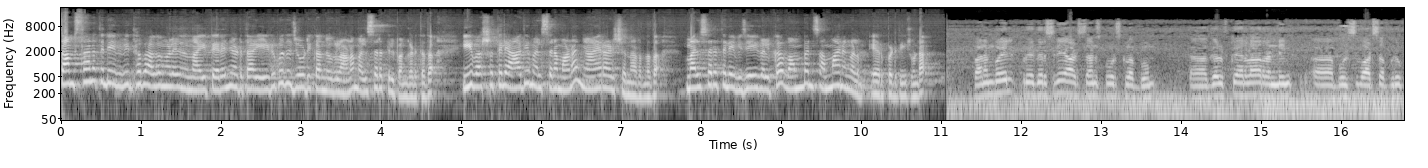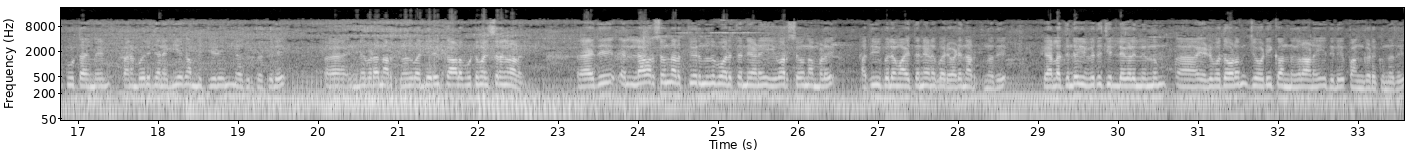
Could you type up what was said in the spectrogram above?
സംസ്ഥാനത്തിന്റെ വിവിധ ഭാഗങ്ങളിൽ നിന്നായി തെരഞ്ഞെടുത്ത എഴുപത് ജോഡി കന്നുകളാണ് മത്സരത്തിൽ പങ്കെടുത്തത്. ഈ വർഷത്തിലെ ആദ്യ മത്സരമാണ് ഞായറാഴ്ച നടന്നത്. മത്സരത്തിലെ വിജയികൾക്ക് വമ്പൻ സമ്മാനങ്ങളും ഏർപ്പെടുത്തിയിട്ടുണ്ട്. Panambayil Priyadarshini arts and sports ക്ലബ്ബും Gulf Kerala running bulls WhatsApp group കൂട്ടായ്മയും പനമ്പയിൽ ജനകീയ കമ്മിറ്റിയുടെയും നേതൃത്വത്തിൽ ഇന്നിവിടെ നടത്തുന്നത് വലിയൊരു കാളപൂട്ട് മത്സരങ്ങളാണ്. അതായത് എല്ലാ വർഷവും നടത്തി വരുന്നത് പോലെ തന്നെയാണ് ഈ വർഷവും നമ്മൾ അതിവിപുലമായി തന്നെയാണ് പരിപാടി നടത്തുന്നത്. കേരളത്തിന്റെ വിവിധ ജില്ലകളിൽ നിന്നും എഴുപതോളം ജോഡി കന്നുകളാണ് ഇതിൽ പങ്കെടുക്കുന്നത്.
